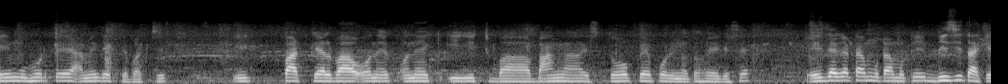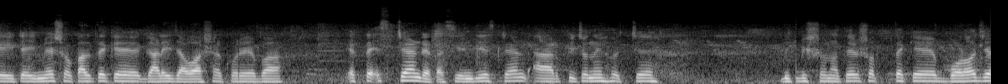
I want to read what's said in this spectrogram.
এই মুহূর্তে আমি দেখতে পাচ্ছি ইট পাটকেল বা অনেক অনেক ইট বা ভাঙা স্তূপে পরিণত হয়ে গেছে। এই জায়গাটা মোটামুটি বিজি থাকে এই টাইমে সকাল থেকে গাড়ি যাওয়া আসা করে বা একটা স্ট্যান্ড এটা সিএনজি স্ট্যান্ড আর পিছনে হচ্ছে বিশ্বনাথের সব থেকে বড় যে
